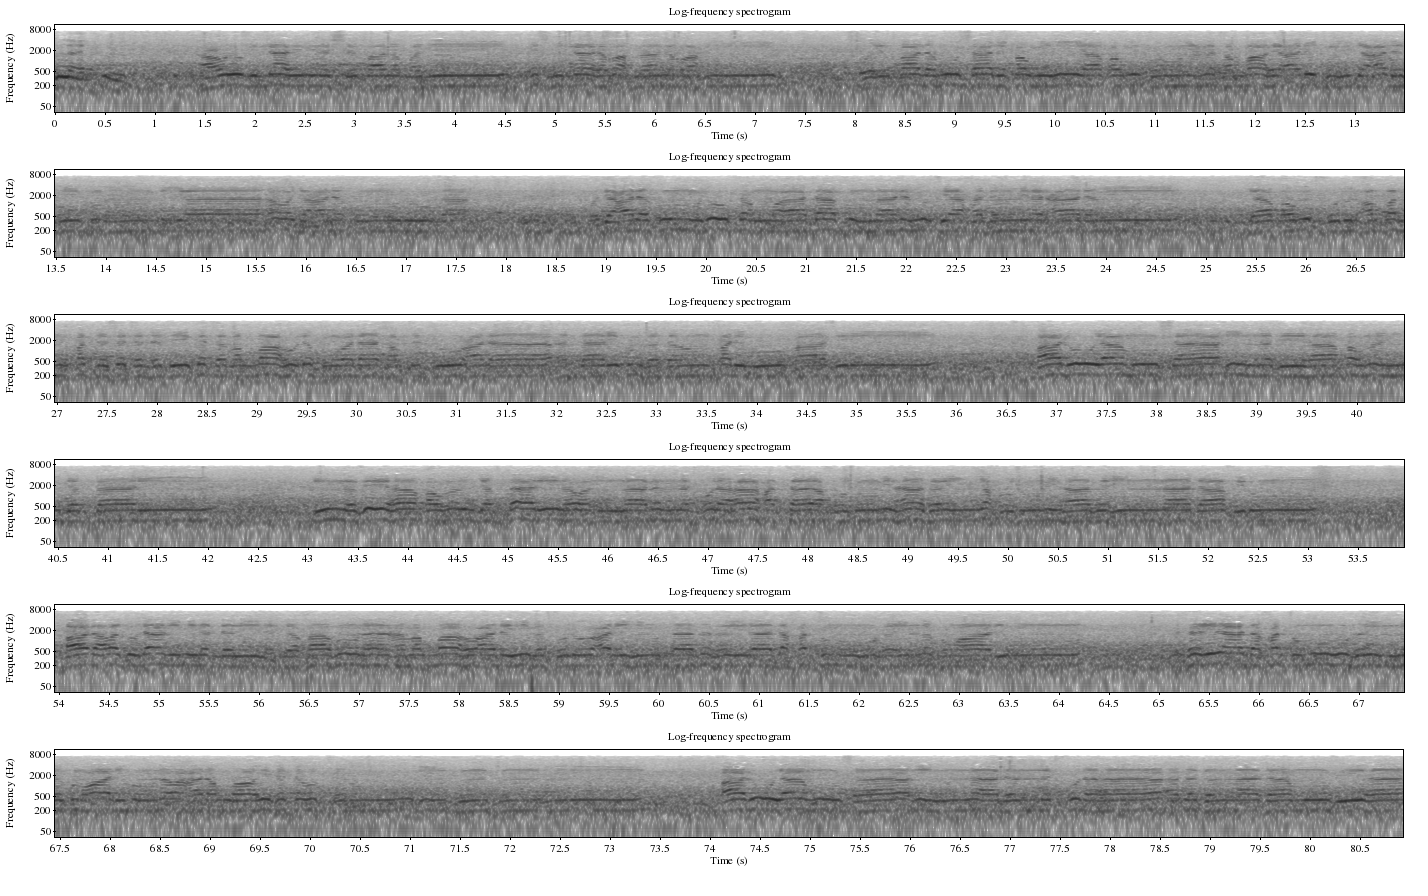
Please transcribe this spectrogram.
بسم الله الرحمن الرحيم. أعوذ بالله من الشيطان الرجيم. بسم الله الرحمن الرحيم. وإذ قال موسى لقومه يا قوم اذكروا نعمة الله عليكم جعل فيكم أنبياء وجعلكم ملوكا وجعلكم ملوكا وآتاكم ما لم يؤت أحدا من العالمين. يا قوم ادخلوا الأرض المقدسة التي كتب الله لكم ولا ترتدوا على أدباركم فتنقلبوا خاسرين. قالوا يا موسى إن فيها قوما جبارين. إن فيها قوما جبارين وإنا لن ندخلها حتى يخرجوا منها فإن يخرجوا منها فإنا داخلون. قال رجلان من الذين تخافون أنعم الله عليهم ادخلوا عليهم الباب فإذا دخلتموه فإنكم غالبون. فإذا دخلتموه فإنكم غالبون وعلى الله فتوكلوا إن كنتم مؤمنين. قالوا يا موسى إنا لن ندخلها أبدا ما داموا فيها.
